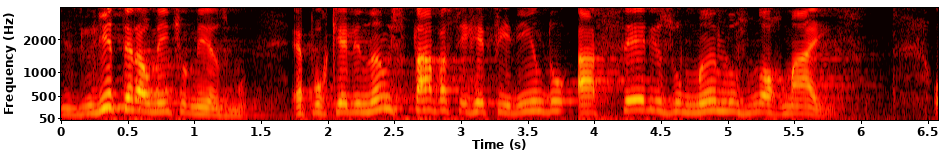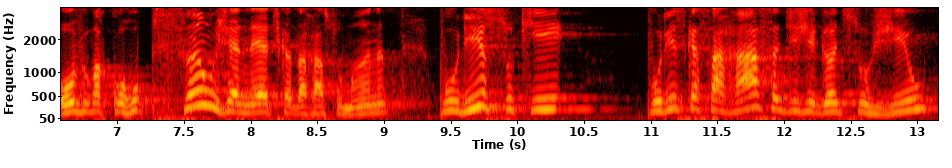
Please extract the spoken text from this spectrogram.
literalmente o mesmo. É porque ele não estava se referindo a seres humanos normais. Houve uma corrupção genética da raça humana, por isso que por isso que essa raça de gigantes surgiu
